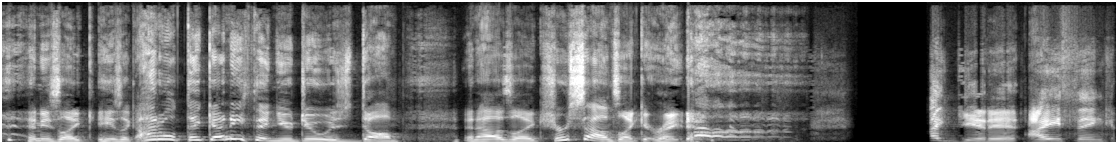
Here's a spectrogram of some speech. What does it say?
and he's like, "He's like, I don't think anything you do is dumb." And I was like, "Sure sounds like it right now." I get it. I think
